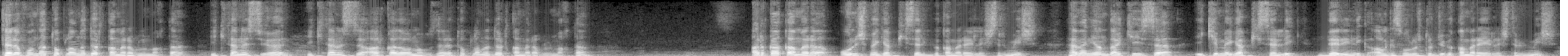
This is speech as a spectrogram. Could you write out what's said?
Telefonda toplamda 4 kamera bulunmakta. 2 tanesi ön, 2 tanesi arkada olmak üzere toplamda 4 kamera bulunmakta. Arka kamera 13 megapiksellik bir kamera yerleştirilmiş. Hemen yanındaki ise 2 megapiksellik derinlik algısı oluşturucu bir kamera yerleştirilmiş.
